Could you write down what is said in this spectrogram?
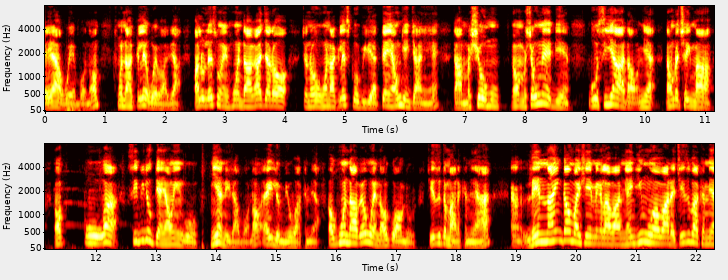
တွေကဝယ်ပေါ့နော် Honda Click ဝယ်ပါဗျဘာလို့လဲဆိုရင် Honda ကကြတော့ကျွန်တော် Honda Click Scope တွေကပြန်ရောင်းချိန်ကြရင်ဒါမရှုံဘူးเนาะမရှုံတဲ့အပြင် ကိုစီးရတောင်အမြတ်နောက်တစ်ချိန်မှာနော်ကိုကစီးပြီးလို့ပြန်ရောက်ရင်ကိုမြင့်နေတာပေါ့နော်အဲ့လိုမျိုးပါခင်ဗျအဝင်တာပဲဝင်တော့ကိုအောင်သူကျေးဇူးတင်ပါတယ်ခင်ဗျလင်းနိုင်ကောင်းပါရှင်မင်္ဂလာပါမြိုင်ကြီးငူပါပါတယ်ကျေးဇူးပါခင်ဗျ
